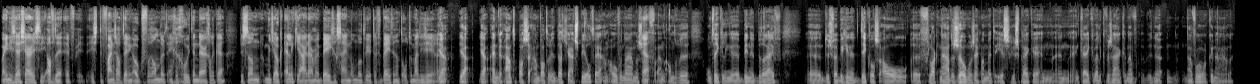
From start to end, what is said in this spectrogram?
Maar in die zes jaar is, die afde is de finance afdeling ook veranderd en gegroeid en dergelijke. Dus dan moet je ook elk jaar daarmee bezig zijn om dat weer te verbeteren en te optimaliseren. Ja, ja, ja, en weer aan te passen aan wat er in dat jaar speelt, hè, aan overnames Ja. of aan andere ontwikkelingen binnen het bedrijf. Eh, dus wij beginnen dikwijls al eh, vlak na de zomer zeg maar, met de eerste gesprekken en, en, en kijken welke we zaken naar, naar, naar voren kunnen halen.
